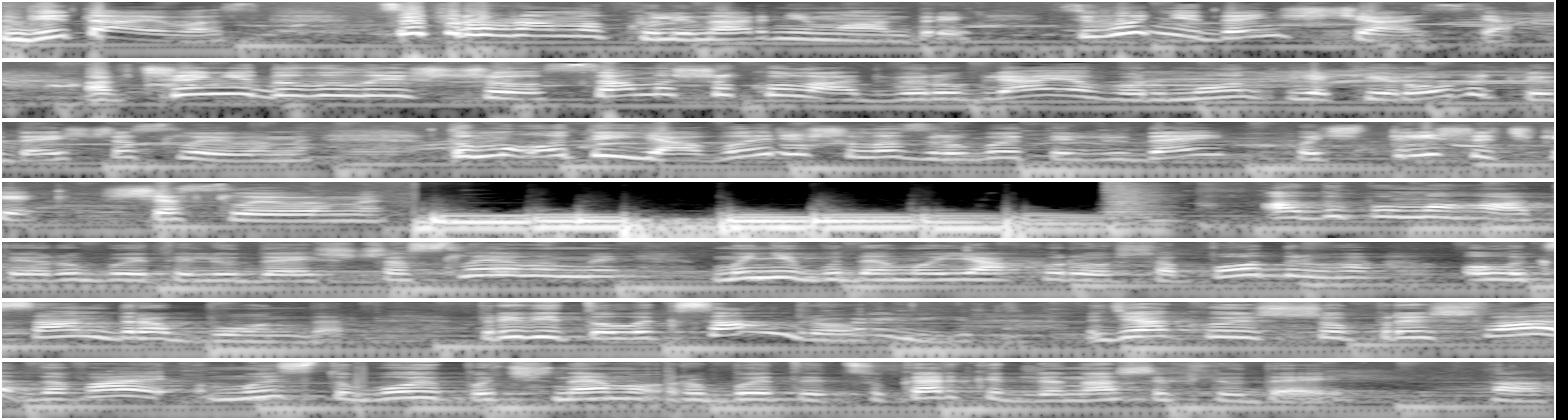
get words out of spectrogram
Вітаю вас! Це програма Кулінарні мандри. Сьогодні день щастя. А вчені довели, що саме шоколад виробляє гормон, який робить людей щасливими. Тому от і я вирішила зробити людей хоч трішечки щасливими. А допомагати робити людей щасливими мені буде моя хороша подруга Олександра Бондар. Привіт, Олександро! Привіт. Дякую, що прийшла. Давай ми з тобою почнемо робити цукерки для наших людей. Так.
